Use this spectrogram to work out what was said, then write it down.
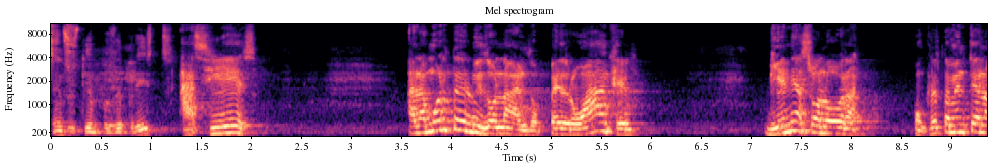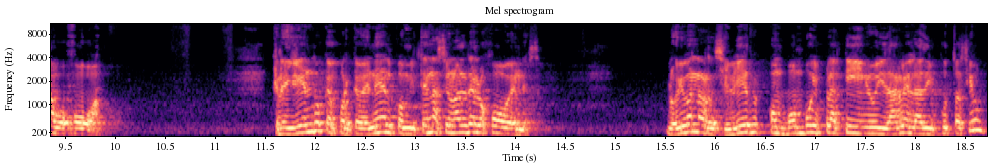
En sus tiempos de PRI. Así es. A la muerte de Luis Donaldo, Pedro Ángel viene a Sonora, concretamente a Navojoa, creyendo que porque venía del Comité Nacional de los Jóvenes, lo iban a recibir con bombo y platillo y darle la diputación.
